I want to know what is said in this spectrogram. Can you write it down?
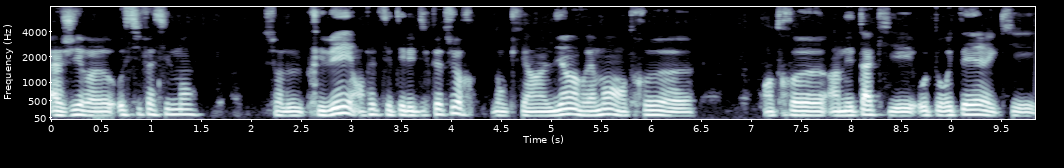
agir aussi facilement sur le privé, en fait, c'était les dictatures. Donc il y a un lien vraiment entre, un État qui est autoritaire et qui est,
